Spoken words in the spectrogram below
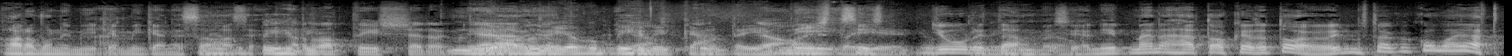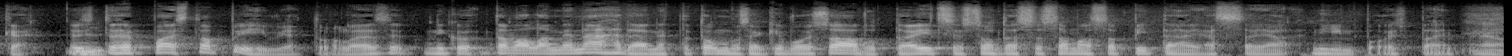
arvonimike, mikä ne saa. Se. Ratisser. Niin, joo, joo, joku pihvikääntäjä. Niin, siis juuri niin, tämmöisiä. Joo. Niin me nähdään, että okei, toi on ilmeisesti aika kova jätkä. Ja mm. sitten se paistaa pihviä tuolla. Ja se, niin kuin, tavallaan me nähdään, että tommosenkin voi saavuttaa. Itse se on tässä samassa pitäjässä ja niin poispäin. Joo.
